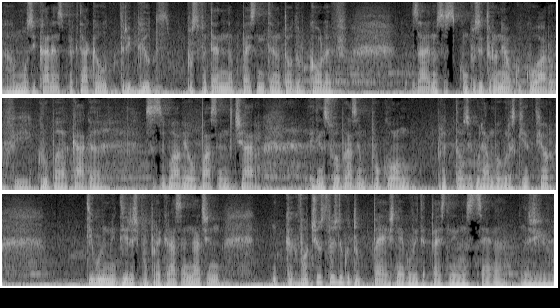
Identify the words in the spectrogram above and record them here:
музикален спектакъл трибют, посветен на песните на Тодор Колев, заедно с композитора Нелко Коларов и група Акага с заглавие Опасен чар, един своеобразен поклон пред този голям български актьор. Ти го имитираш по прекрасен начин. Какво чувстваш докато пееш неговите песни на сцена, на живо?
